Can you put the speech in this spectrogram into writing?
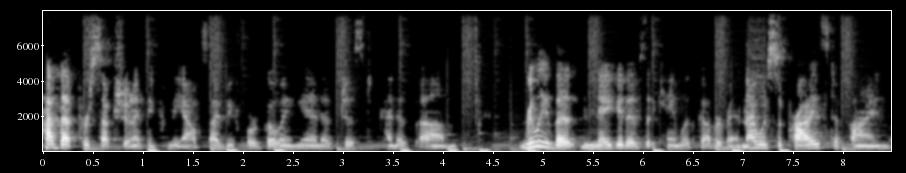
had that perception, I think, from the outside before going in of just kind of um, really the negatives that came with government. And I was surprised to find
